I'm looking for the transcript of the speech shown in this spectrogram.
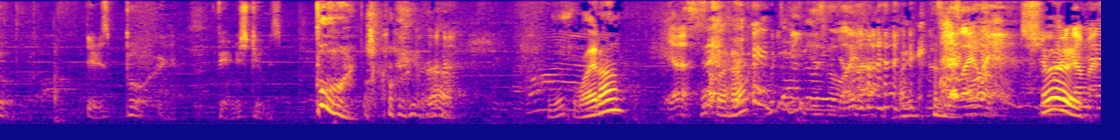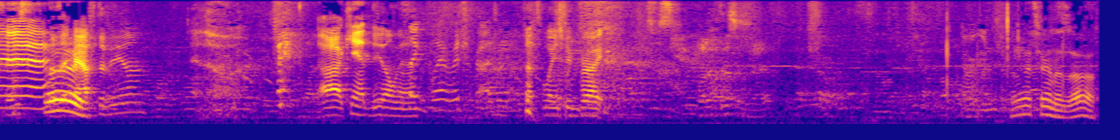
boom. There's born. Vanish Doom is born. Is this light on? Yes. What the heck? What do you mean? Is the light on? Like, Is the light like shooting Hey. on my face? Does it have to be on? Ah, I can't deal, man. It's like Blair Witch Project. That's way too bright. What if this is it? I'm gonna turn this off?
